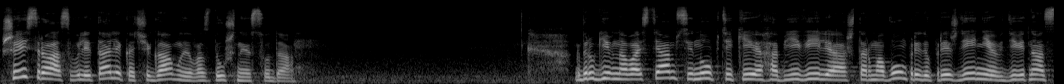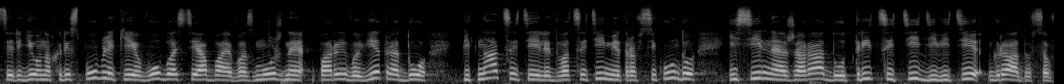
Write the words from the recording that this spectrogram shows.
Шесть раз вылетали к очагам и воздушные суда. К другим новостям синоптики объявили о штормовом предупреждении в 19 регионах республики. В области Абай возможны порывы ветра до 15 или 20 метров в секунду и сильная жара до 39 градусов.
